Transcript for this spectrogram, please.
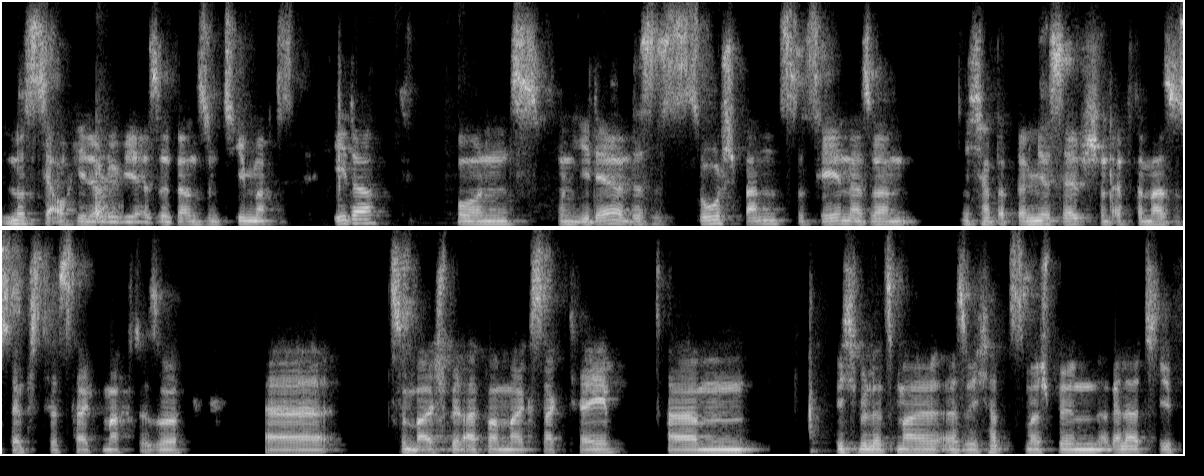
nutzt ja auch jeder Revier. Also, bei unserem Team macht es jeder und, und jeder. Das ist so spannend zu sehen. Also, ich habe bei mir selbst schon öfter mal so Selbsttests halt gemacht. Also äh, zum Beispiel einfach mal gesagt, hey, ähm, ich will jetzt mal, also ich hatte zum Beispiel ein relativ,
